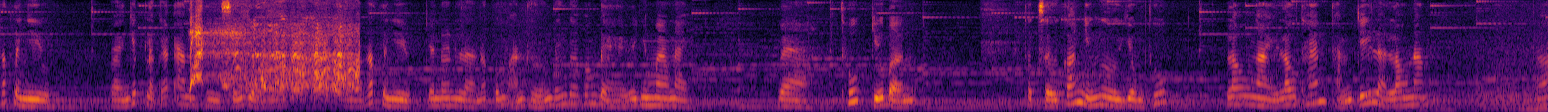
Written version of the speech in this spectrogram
rất là nhiều và nhất là các anh thì sử dụng ờ, rất là nhiều cho nên là nó cũng ảnh hưởng đến cái vấn đề hệ vi nhân mao này. Và thuốc chữa bệnh, thực sự có những người dùng thuốc lâu ngày, lâu tháng, thậm chí là lâu năm. Đó,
